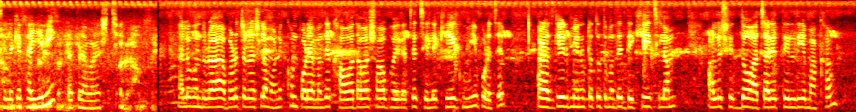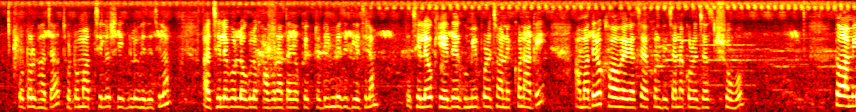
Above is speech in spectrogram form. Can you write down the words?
ছেলেকে খাইয়ে নিই তারপরে আবার আসছি। হ্যালো বন্ধুরা আবারও চলে আসলাম। অনেকক্ষণ পরে আমাদের খাওয়া দাওয়া সব হয়ে গেছে। ছেলে খেয়ে ঘুমিয়ে পড়েছে। আর আজকের মেনুটা তো তোমাদের দেখিয়েছিলাম, আলু সেদ্ধ, আচারের তেল দিয়ে মাখা, পটল ভাজা, ছোটো মাছ ছিল সেইগুলো ভেজেছিলাম। আর ছেলে বলল, ওগুলো খাব না, তাই ওকে একটা ডিম ভেজে দিয়েছিলাম। তো ছেলেও খেয়ে দিয়ে ঘুমিয়ে পড়েছে অনেকক্ষণ আগেই। আমাদেরও খাওয়া হয়ে গেছে, এখন বিছানা করে জাস্ট শোবো। তো আমি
